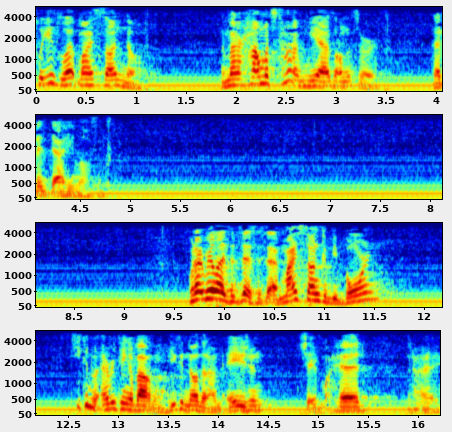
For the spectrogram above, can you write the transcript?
please let my son know, no matter how much time he has on this earth, that his daddy loves him. What I realized is this is that my son could be born, he can know everything about me. He could know that I'm Asian, shave my head, that I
